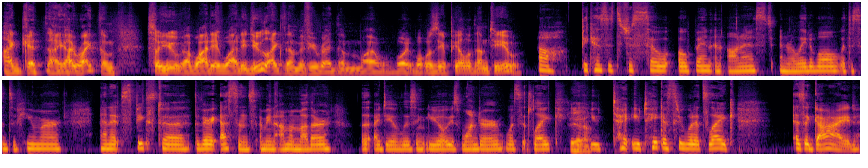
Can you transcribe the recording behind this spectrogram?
I get I, I write them so you, uh, why did why did you like them if you read them? Why, what what was the appeal of them to you? Oh, because it's just so open and honest and relatable with a sense of humor, and it speaks to the very essence. I mean, I'm a mother. The idea of losing, you always wonder what's it like. Yeah. You ta- you take us through what it's like as a guide,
